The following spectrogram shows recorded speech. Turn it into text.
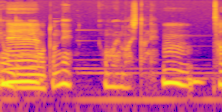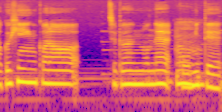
読んでみようとね思いましたね。うん、作品から自分のねこううん。見て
